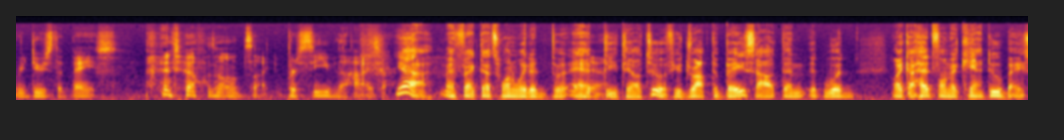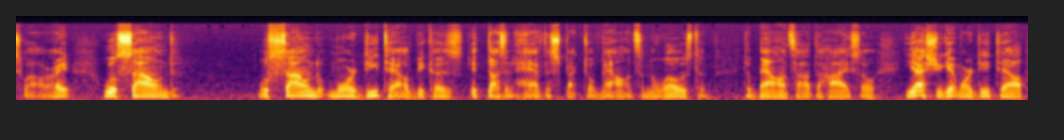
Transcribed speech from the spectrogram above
reduce the bass until until it's like perceive the highs are. Yeah, in fact, that's one way to, to add Yeah. detail too. If you drop the bass out, then it would, like a headphone that can't do bass well, right? Will sound, will sound more detailed because it doesn't have the spectral balance and the lows to, to balance out the highs. So yes, you get more detail.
